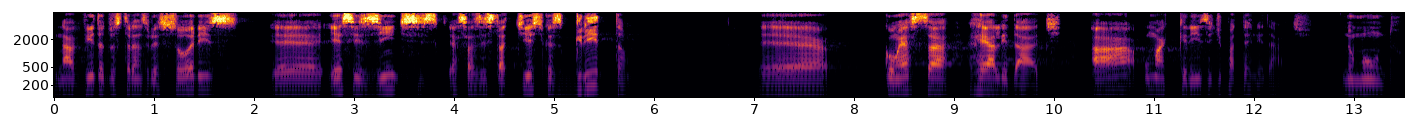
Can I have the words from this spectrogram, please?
na vida dos transgressores, é, esses índices, essas estatísticas gritam é, com essa realidade. Há uma crise de paternidade no mundo.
